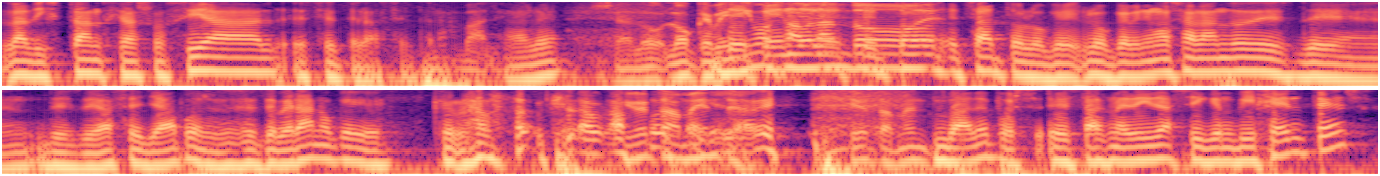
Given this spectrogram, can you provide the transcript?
la distancia social, etcétera, etcétera. Vale. O sea, lo, que venimos hablando. exacto, lo que, lo que venimos hablando desde, desde hace ya, pues desde este verano que, que, lo, ciertamente, ciertamente. Vale, pues estas medidas siguen vigentes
